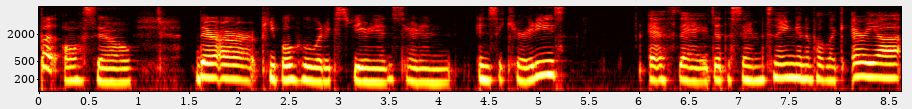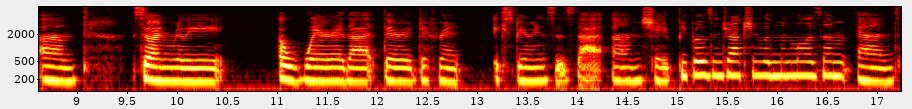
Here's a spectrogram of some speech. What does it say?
but also there are people who would experience certain insecurities if they did the same thing in a public area. Um, so I'm really aware that there are different experiences that um, shape people's interaction with minimalism and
